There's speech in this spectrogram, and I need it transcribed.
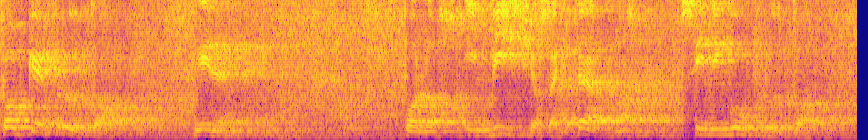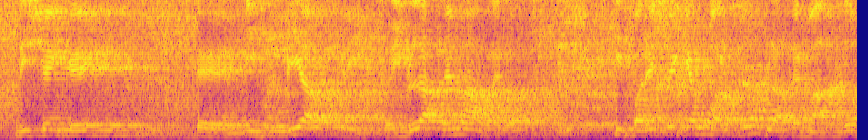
¿Con qué fruto? Miren, por los indicios externos, sin ningún fruto. Dicen que eh, injuriaba a Cristo y blasfemaba el otro. Y parece que ha muerto blasfemando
